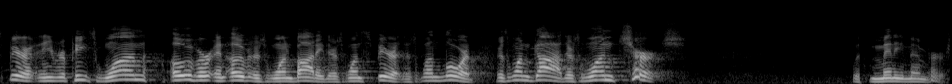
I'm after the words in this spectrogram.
Spirit. And he repeats one over and over. There's one body, there's one Spirit, there's one Lord, there's one God, there's one church with many members,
